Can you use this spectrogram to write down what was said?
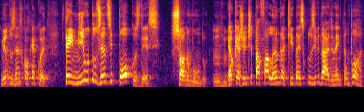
Mil duzentos qualquer coisa. Tem mil duzentos e poucos desse, só no mundo. É o que a gente está falando aqui da exclusividade, né? Então, porra,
